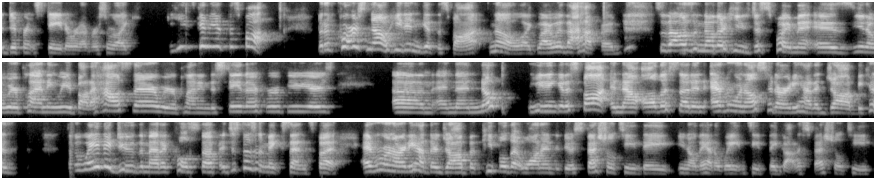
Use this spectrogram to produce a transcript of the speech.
a different state or whatever. So we're like, he's gonna get the spot. But of course, no, he didn't get the spot. No, like why would that happen? So that was another huge disappointment. Is you know we were planning, we had bought a house there, we were planning to stay there for a few years, um, and then nope, he didn't get a spot. And now all of a sudden, everyone else had already had a job because the way they do the medical stuff, it just doesn't make sense. But everyone already had their job, but people that wanted to do a specialty, they you know they had to wait and see if they got a specialty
